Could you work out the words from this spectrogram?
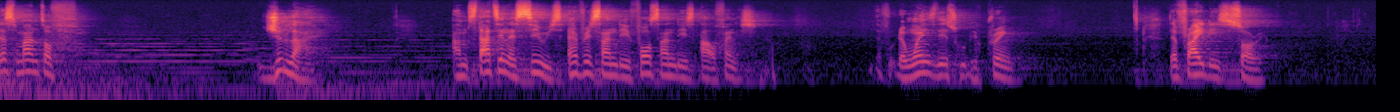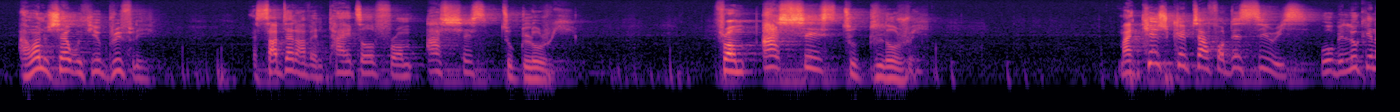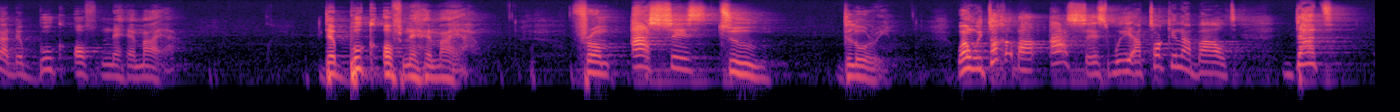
this month of July, I'm starting a series every Sunday, four Sundays, I'll finish. The Wednesdays will be praying. The Fridays, sorry. I want to share with you briefly a subject I've entitled From Ashes to Glory. From Ashes to Glory. My key scripture for this series, we'll be looking at the book of Nehemiah. The book of Nehemiah. From ashes to glory. When we talk about ashes, we are talking about that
